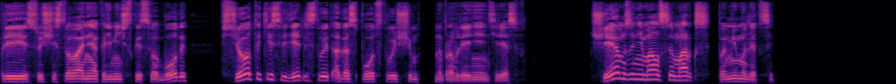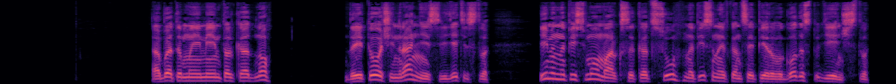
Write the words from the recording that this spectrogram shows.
при существовании академической свободы все-таки свидетельствует о господствующем направлении интересов. Чем занимался Маркс помимо лекций? Об этом мы имеем только одно, да и то очень раннее свидетельство, именно письмо Маркса к отцу, написанное в конце первого года студенчества,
